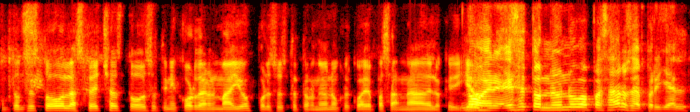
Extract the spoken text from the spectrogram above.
Entonces, todas las fechas, todo eso tiene que ordenar en mayo. Por eso este torneo no creo que vaya a pasar nada de lo que dijeron. No, en ese torneo no va a pasar, o sea, pero ya el-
